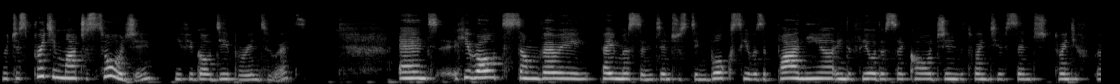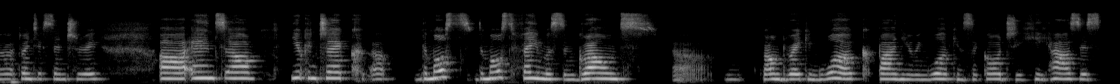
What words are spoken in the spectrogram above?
which is pretty much astrology if you go deeper into it. And he wrote some very famous and interesting books. He was a pioneer in the field of psychology in the 20th century. 20, uh, 20th century. Uh, and uh, you can check uh, the most the most famous and ground uh, groundbreaking work, pioneering work in psychology, he has this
